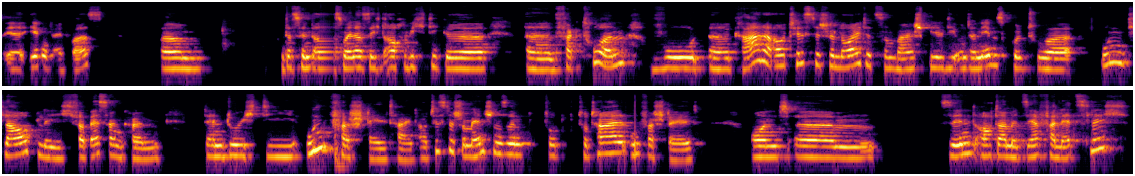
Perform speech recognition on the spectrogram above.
äh, irgendetwas? Ähm, das sind aus meiner Sicht auch wichtige äh, Faktoren, wo äh, gerade autistische Leute zum Beispiel die Unternehmenskultur unglaublich verbessern können. Denn durch die Unverstelltheit, autistische Menschen sind to total unverstellt und ähm, sind auch damit sehr verletzlich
